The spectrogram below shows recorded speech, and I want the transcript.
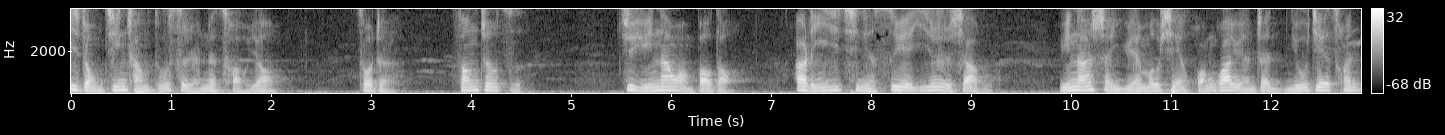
一种经常毒死人的草药。作者：方舟子。据云南网报道，二零一七年四月一日下午，云南省元谋县黄瓜园镇牛街村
